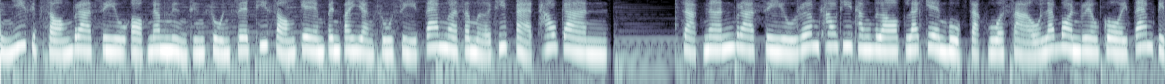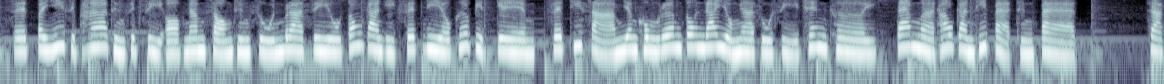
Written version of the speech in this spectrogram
25-22 บราซิลออกนำ 1-0 เซตที่ 2 เกมเป็นไปอย่างสูสีแต้มมาเสมอที่ 8 เท่ากัน จากนั้นบราซิลเริ่มเข้าที่ทั้งบล็อกและเกมบุกจากหัวเสาและบอลเร็วโกยแต้มปิดเซตไป 25-14 ออกนำ 2-0 บราซิลต้องการอีกเซตเดียวเพื่อปิดเกม เซตที่ 3 ยังคงเริ่มต้นได้หยงงาสูสีเช่นเคย แต้มมาเท่ากันที่ 8-8 จาก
